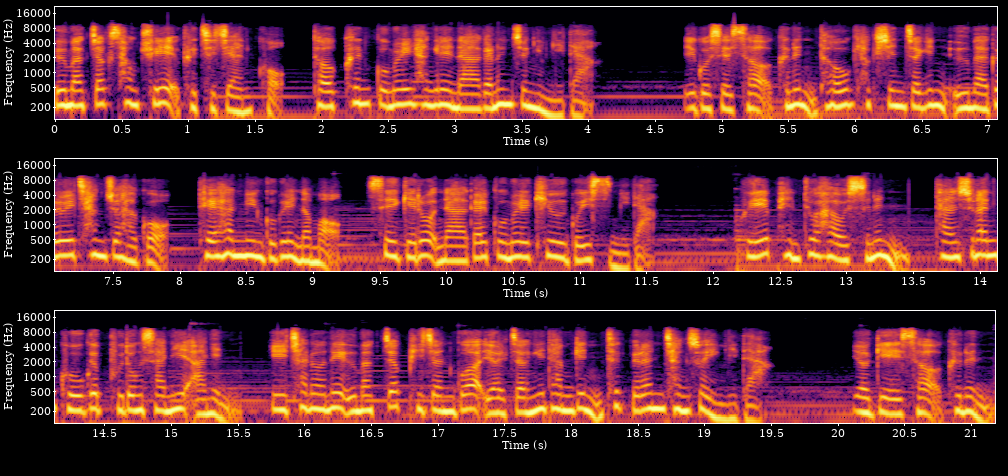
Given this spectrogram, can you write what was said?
음악적 성취에 그치지 않고 더 큰 꿈을 향해 나아가는 중입니다. 이곳에서 그는 더욱 혁신적인 음악을 창조하고 대한민국을 넘어 세계로 나아갈 꿈을 키우고 있습니다. 그의 펜트하우스는 단순한 고급 부동산이 아닌 이찬원의 음악적 비전과 열정이 담긴 특별한 장소입니다. 여기에서 그는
